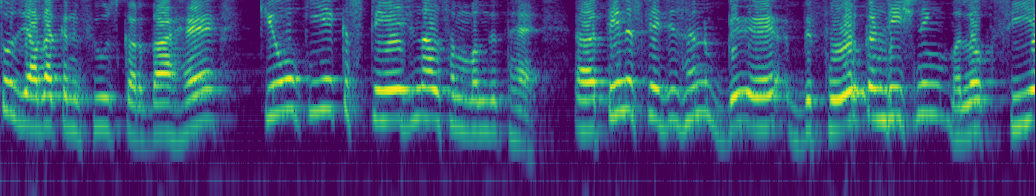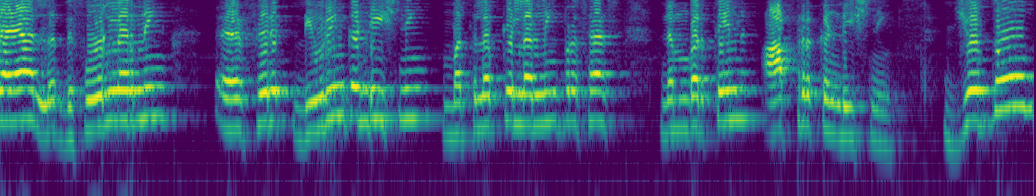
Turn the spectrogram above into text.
ਤੋਂ ਜ਼ਿਆਦਾ ਕਨਫਿਊਜ਼ ਕਰਦਾ ਹੈ ਕਿਉਂਕਿ ਇੱਕ ਸਟੇਜ ਨਾਲ ਸੰਬੰਧਿਤ ਹੈ। ਤਿੰਨ ਸਟੇजेस ਹਨ ਬਿਫੋਰ ਕੰਡੀਸ਼ਨਿੰਗ ਮਤਲਬ ਸੀ ਆਇਆ ਬਿਫੋਰ ਲਰਨਿੰਗ ਫਿਰ ਡਿਊਰਿੰਗ ਕੰਡੀਸ਼ਨਿੰਗ ਮਤਲਬ ਕਿ learning process number 3 after conditioning ਜਦੋਂ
